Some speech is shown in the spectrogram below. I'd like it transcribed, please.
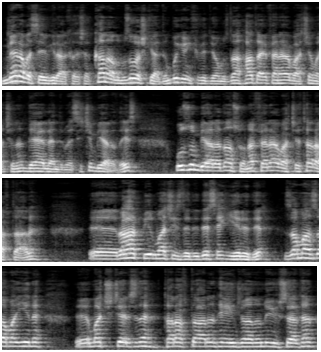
Merhaba sevgili arkadaşlar kanalımıza hoş geldin. Bugünkü videomuzda Hatay Fenerbahçe maçının değerlendirmesi için bir aradayız. Uzun bir aradan sonra Fenerbahçe taraftarı e, rahat bir maç izledi desek yeridir. Zaman zaman yine e, maç içerisinde taraftarın heyecanını yükselten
